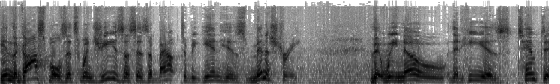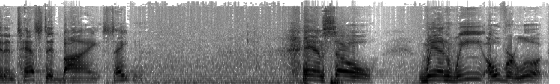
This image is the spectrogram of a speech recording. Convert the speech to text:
In the Gospels, it's when Jesus is about to begin his ministry that we know that he is tempted and tested by Satan. And so, when we overlook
